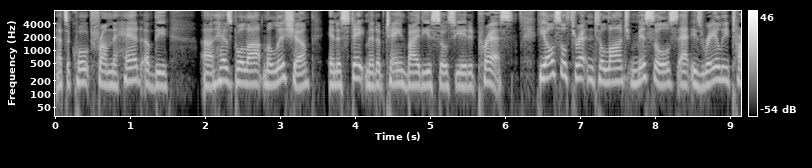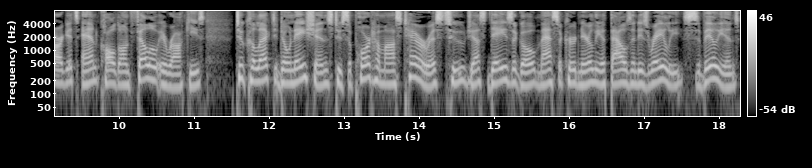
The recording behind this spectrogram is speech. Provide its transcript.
That's a quote from the head of the uh, Hezbollah militia in a statement obtained by the Associated Press. He also threatened to launch missiles at Israeli targets and called on fellow Iraqis to collect donations to support Hamas terrorists who just days ago massacred nearly a thousand Israeli civilians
